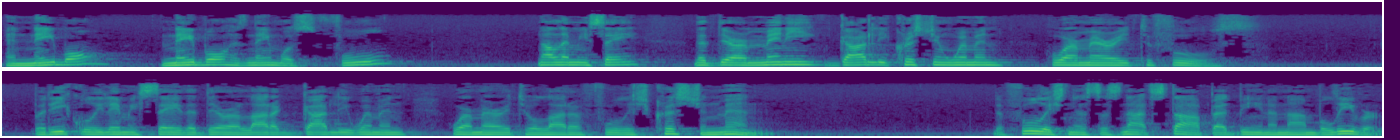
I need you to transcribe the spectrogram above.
and Nabal? Nabal, his name was Fool. Now, let me say that there are many godly Christian women who are married to fools. But equally, let me say that there are a lot of godly women who are married to a lot of foolish Christian men. The foolishness does not stop at being a non believer.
